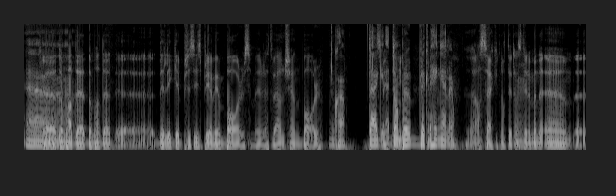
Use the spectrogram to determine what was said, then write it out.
Eh, Eh, De hade, de hade, eh, det ligger precis bredvid en bar som är en rätt välkänd bar. okej. Där de bru- brukade hänga eller? Ja, säkert något i den Mm. stilen. Men, ehm, eh,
